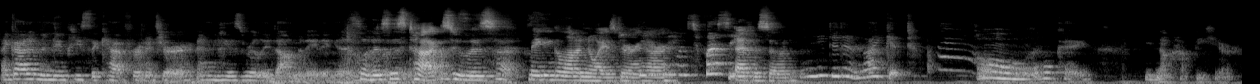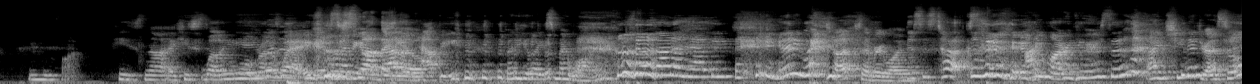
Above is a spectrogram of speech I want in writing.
I got him a new piece of cat furniture, and he's really dominating it. So this is Tux, who is Tux. making a lot of noise during our episode. He didn't like it. Oh. oh, okay. He's not happy here. You move on. He's not. He's Well, he won't run away He didn't want he's not that unhappy. but he likes my water. not unhappy. Anyway, Tux, everyone. this is Tux. I'm Laura Garrison, I'm Sheena Dressel,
